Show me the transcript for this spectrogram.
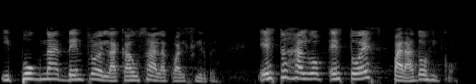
y pugna dentro de la causa a la cual sirve. Esto es algo, esto es paradójico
